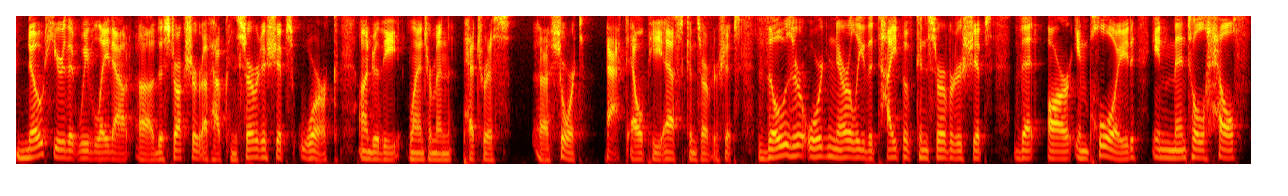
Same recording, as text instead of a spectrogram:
note here that we've laid out uh, the structure of how conservatorships work under the Lanterman Petris uh, Short Act, LPS conservatorships. Those are ordinarily the type of conservatorships that are employed in mental health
